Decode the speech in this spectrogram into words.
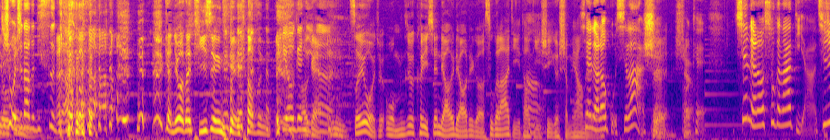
这是我知道的第四个。感觉我在提醒你，告诉你迪欧根尼。嗯，所以我觉得我们就可以先聊一聊这个苏格拉底到底是一个什么样的。先聊聊古希腊，是是 OK。先聊聊苏格拉底啊，其实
